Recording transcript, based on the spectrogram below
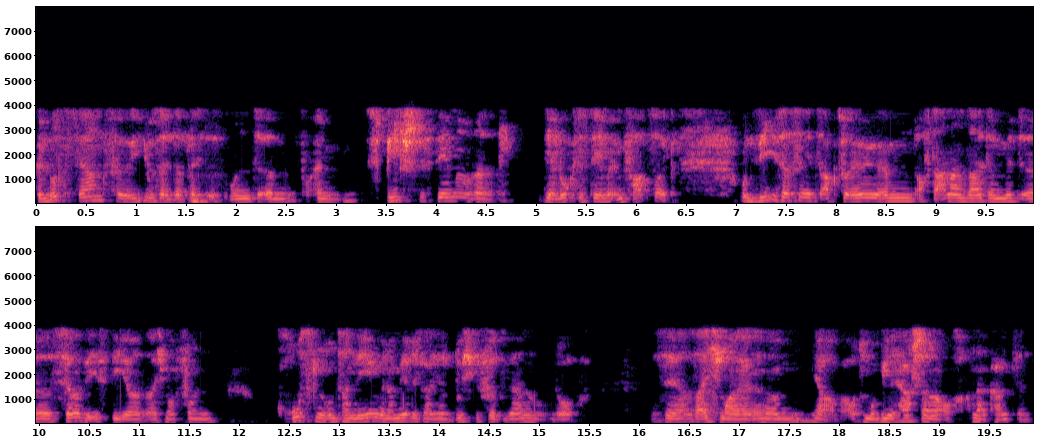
genutzt werden für User Interfaces und ähm, vor allem Speech-Systeme oder Dialogsysteme im Fahrzeug und wie ist das denn jetzt aktuell ähm, auf der anderen Seite mit äh, Surveys, die ja, sag ich mal, von großen Unternehmen in Amerika hier durchgeführt werden und auch sehr, sag ich mal, ähm, ja, Automobilhersteller auch anerkannt sind.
